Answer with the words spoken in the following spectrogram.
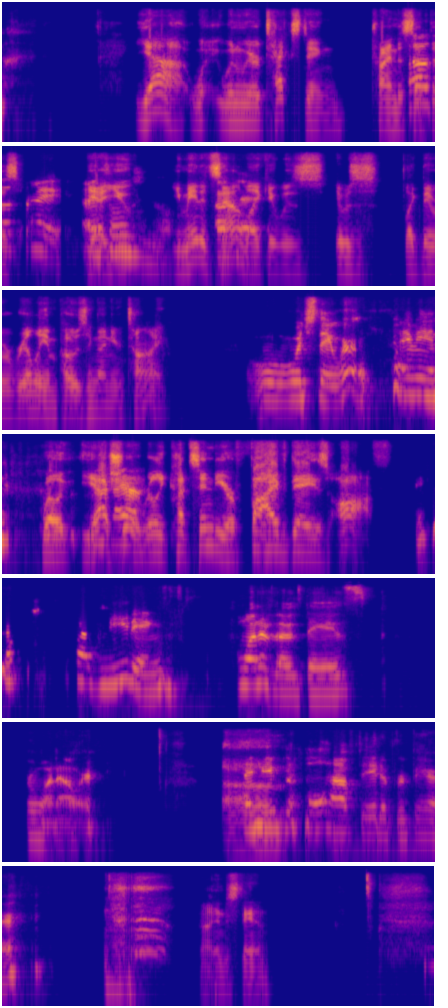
Yeah, w- when we were texting, trying to set oh, this. right. Yeah, you, you, you made it sound okay. like it was it was like they were really imposing on your time. Which they were. I mean. Well, yeah, like sure. It really cuts into your five days off. have meetings one of those days for one hour. Um, I need the whole half day to prepare. I understand.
